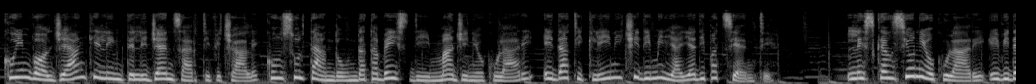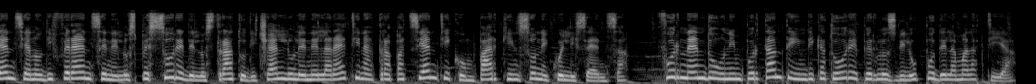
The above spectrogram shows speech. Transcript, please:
coinvolge anche l'intelligenza artificiale consultando un database di immagini oculari e dati clinici di migliaia di pazienti. Le scansioni oculari evidenziano differenze nello spessore dello strato di cellule nella retina tra pazienti con Parkinson e quelli senza, fornendo un importante indicatore per lo sviluppo della malattia.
